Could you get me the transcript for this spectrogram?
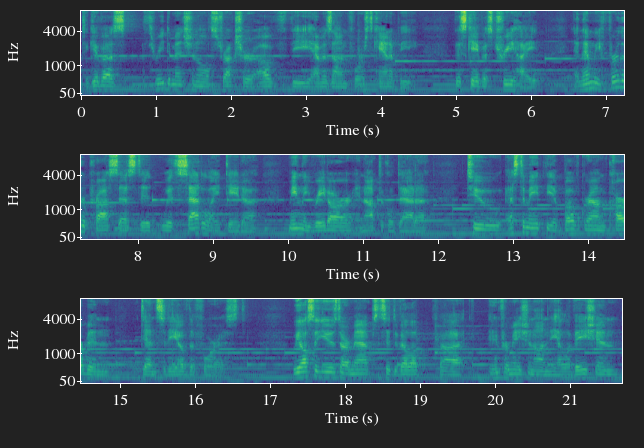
to give us three dimensional structure of the Amazon forest canopy. This gave us tree height, and then we further processed it with satellite data, mainly radar and optical data, to estimate the above ground carbon density of the forest. We also used our maps to develop uh, information on the elevation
